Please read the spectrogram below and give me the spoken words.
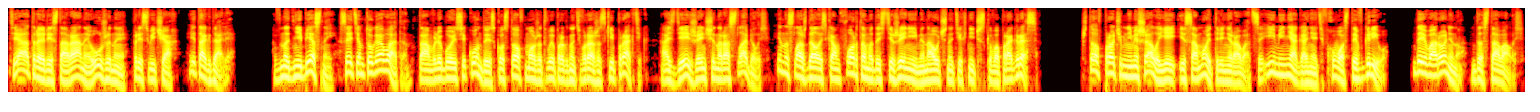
Театры, рестораны, ужины при свечах и так далее. В Наднебесной с этим туговато. Там в любую секунду из кустов может выпрыгнуть вражеский практик. А здесь женщина расслабилась и наслаждалась комфортом и достижениями научно-технического прогресса. Что, впрочем, не мешало ей и самой тренироваться, и меня гонять в хвост и в гриву. Да и Воронину доставалось.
